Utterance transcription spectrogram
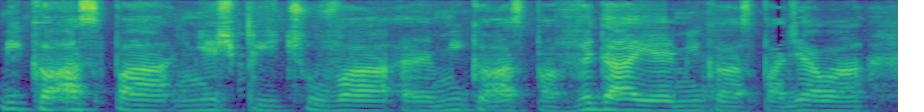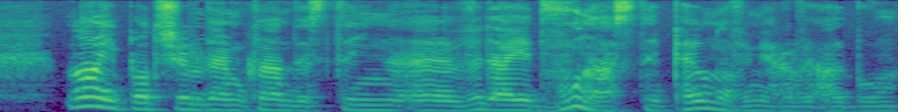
Miko Aspa nie śpi, czuwa, e, Miko Aspa wydaje, Miko Aspa działa, no i pod szyldem Clandestine e, wydaje 12 pełnowymiarowy album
